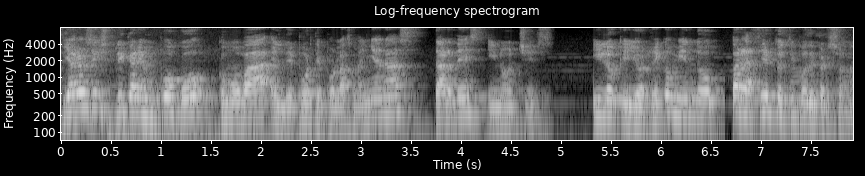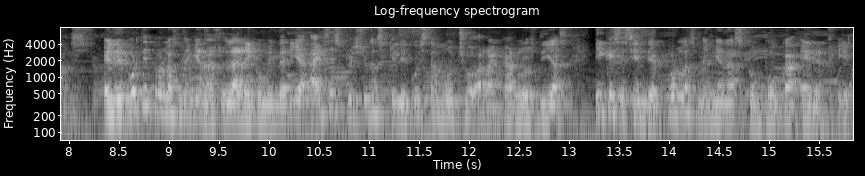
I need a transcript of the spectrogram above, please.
Y ahora os explicaré un poco cómo va el deporte por las mañanas, tardes y noches y lo que yo recomiendo para cierto tipo de personas. El deporte por las mañanas la recomendaría a esas personas que le cuesta mucho arrancar los días y que se siente por las mañanas con poca energía.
